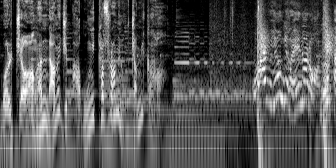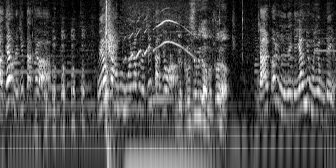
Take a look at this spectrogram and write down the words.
멀쩡한 남의 집 아궁이 탓을 하면 어쩝니까? 집 다 태워는 집다 태워. 매운탕 한번 몰라고도 집 다 태워. 이제 그렇습니다, 뭐 끓어. 잘 끓였는데 이제 양념만 넣으면 돼요.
